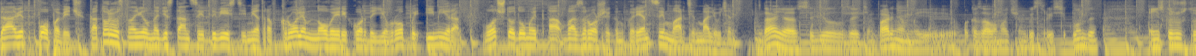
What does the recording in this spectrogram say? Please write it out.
Давид Попович, который установил на дистанции 200 метров кролем новые рекорды Европы и мира. Вот что думает о возросшей конкуренции Мартин Малютин. Да, я следил за этим парнем и показал он очень быстрые секунды. Я не скажу, что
